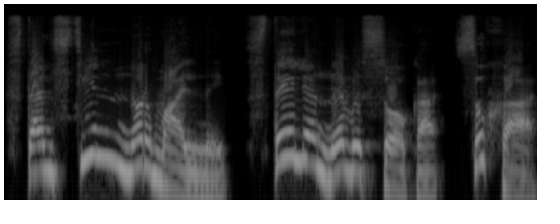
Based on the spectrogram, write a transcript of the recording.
Стан стін нормальний, стеля невисока, суха.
